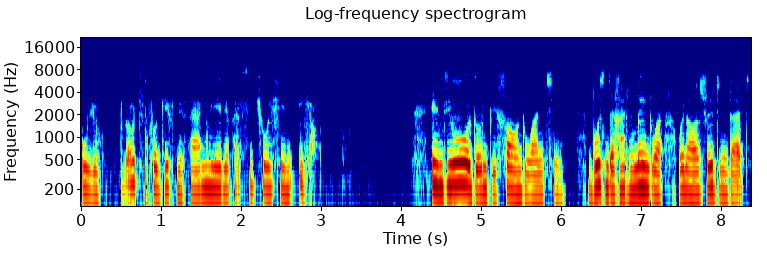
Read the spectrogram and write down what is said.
uyo toda kuti forgiveness amire pasituation iyo. And you don't be found wanting because ndakaremindwa when i was reading that.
